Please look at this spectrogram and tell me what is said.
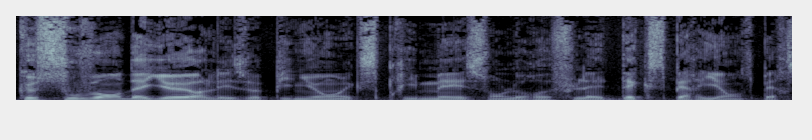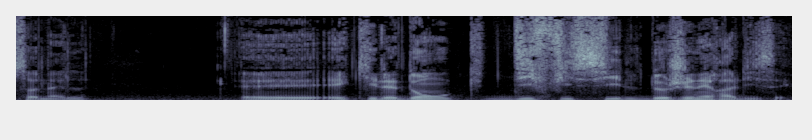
que souvent d'ailleurs les opinions exprimées sont le reflet d'expériences personnelles, et, qu'il est donc difficile de généraliser.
